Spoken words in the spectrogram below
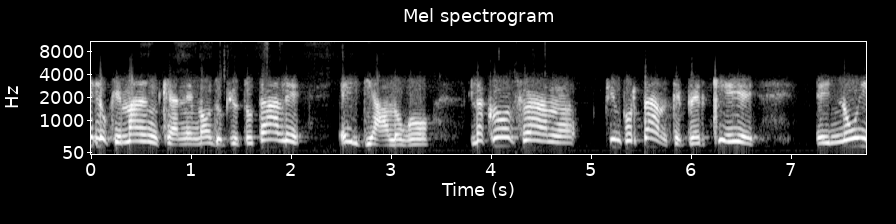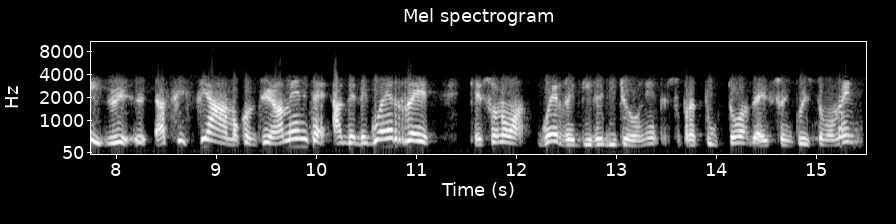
quello che manca nel modo più totale è il dialogo. La cosa mm, più importante perché eh, noi eh, assistiamo continuamente a delle guerre che sono guerre di religioni, soprattutto adesso in questo momento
